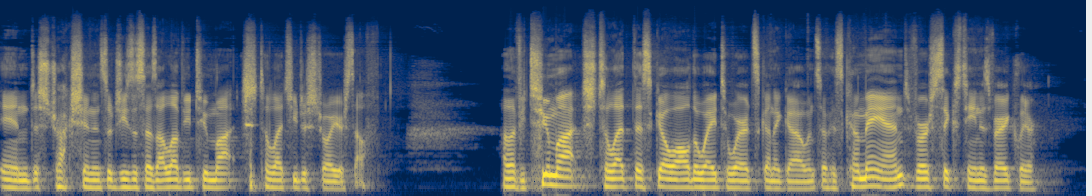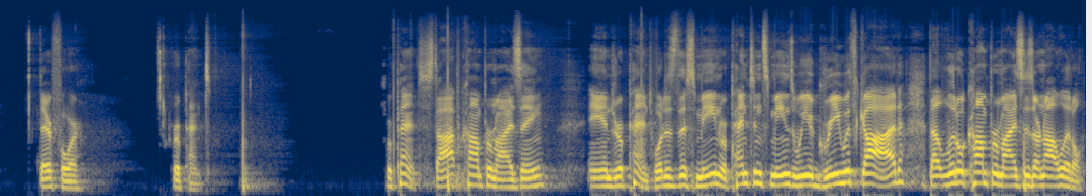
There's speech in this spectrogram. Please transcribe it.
in destruction. And so, Jesus says, I love you too much to let you destroy yourself. I love you too much to let this go all the way to where it's going to go. And so, his command, verse 16, is very clear. Therefore, repent. Repent. Stop compromising and repent. What does this mean? Repentance means we agree with God that little compromises are not little.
